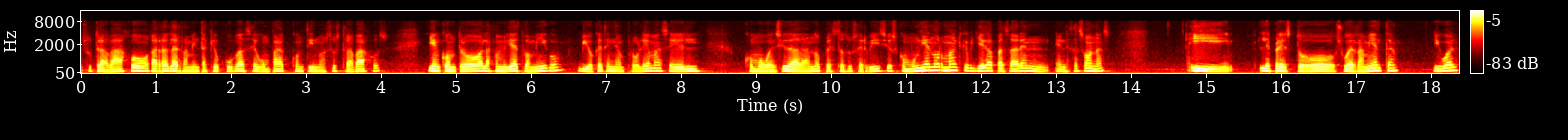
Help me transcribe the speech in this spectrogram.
su, trabajo, agarra la herramienta que ocupa según para continuar sus trabajos y encontró a la familia de tu amigo, vio que tenían problemas, él como buen ciudadano prestó sus servicios, como un día normal que llega a pasar en, en esas zonas y le prestó su herramienta igual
